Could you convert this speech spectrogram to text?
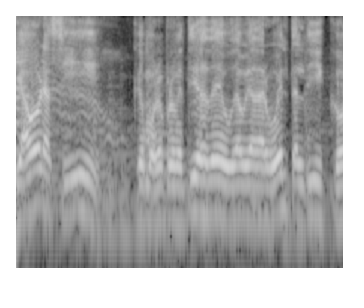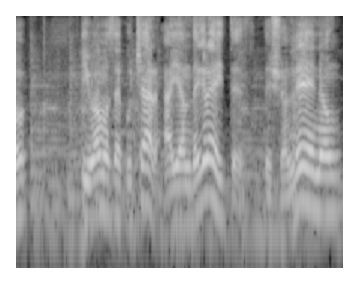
Y ahora sí, como lo prometido es deuda, voy a dar vuelta al disco y vamos a escuchar I Am the Greatest de John Lennon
